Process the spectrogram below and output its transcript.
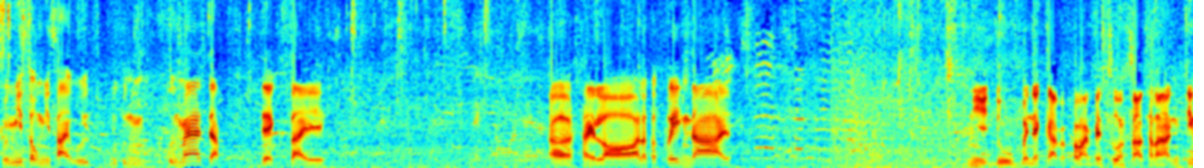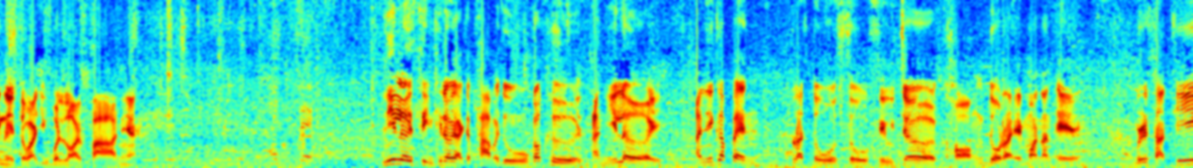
อุ้ยมีทรงมีทรายอุ้ยดูคุณคุณแม่จับเด็กใส่เด็กนอน เออใส่ล้อแล้วก็กลิ้งได้ นี่ดูบรรยากาศแบบประมาณเป็นสวนสาธารณะจริงๆเลยแต่ว่าอยู่บนลอยฟ้าเนี่ยนี่เลยสิ่งที่เราอยากจะพามาดูก็คืออันนี้เลย อันนี้ก็เป็นประตูสู่ฟิวเจอร์ของโดราเอมอนนั่นเอง บริษัทที่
